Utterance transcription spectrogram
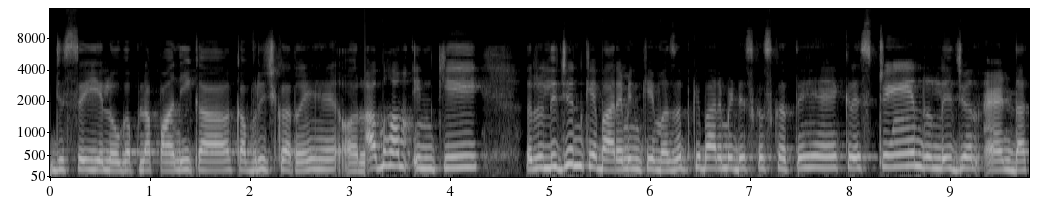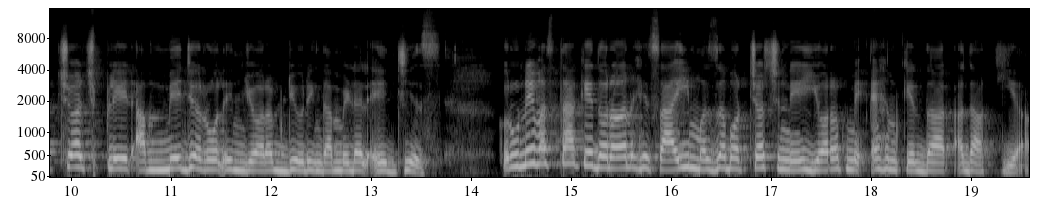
जिससे ये लोग अपना पानी का कवरेज कर रहे हैं। और अब हम इनके रिलीजन के बारे में, इनके मज़हब के बारे में डिस्कस करते हैं। Christian religion and the church played a major role in Europe during the middle ages करून वस्ता के दौरान ईसाई मज़हब और चर्च ने यूरोप में अहम किरदार अदा किया।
